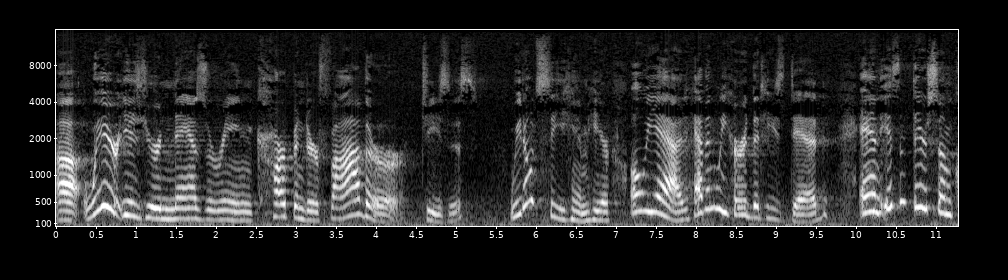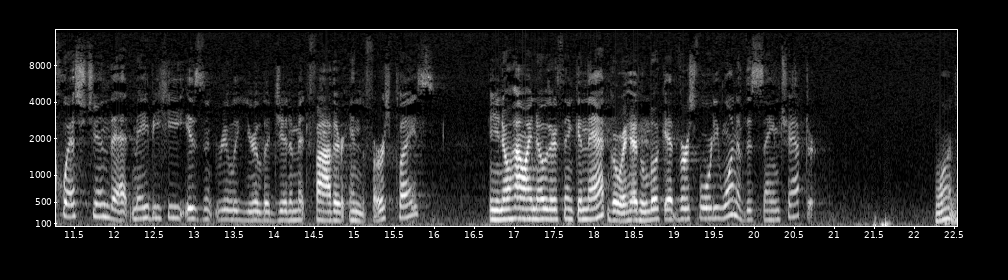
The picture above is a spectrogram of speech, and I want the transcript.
uh, Where is your Nazarene carpenter father, Jesus? We don't see him here. Oh, yeah, haven't we heard that he's dead? And isn't there some question that maybe he isn't really your legitimate father in the first place? And you know how I know they're thinking that? Go ahead and look at verse 41 of this same chapter. 1.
